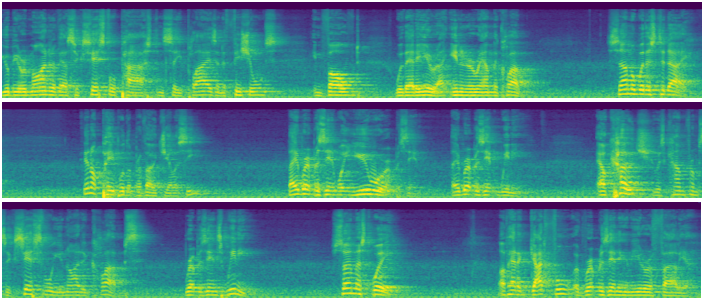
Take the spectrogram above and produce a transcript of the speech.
you'll be reminded of our successful past and see players and officials involved with that era in and around the club. Some are with us today. They're not people that provoke jealousy. They represent what you will represent. They represent winning. Our coach, who has come from successful United clubs, represents winning. So must we. I've had a gutful of representing an era of failure.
